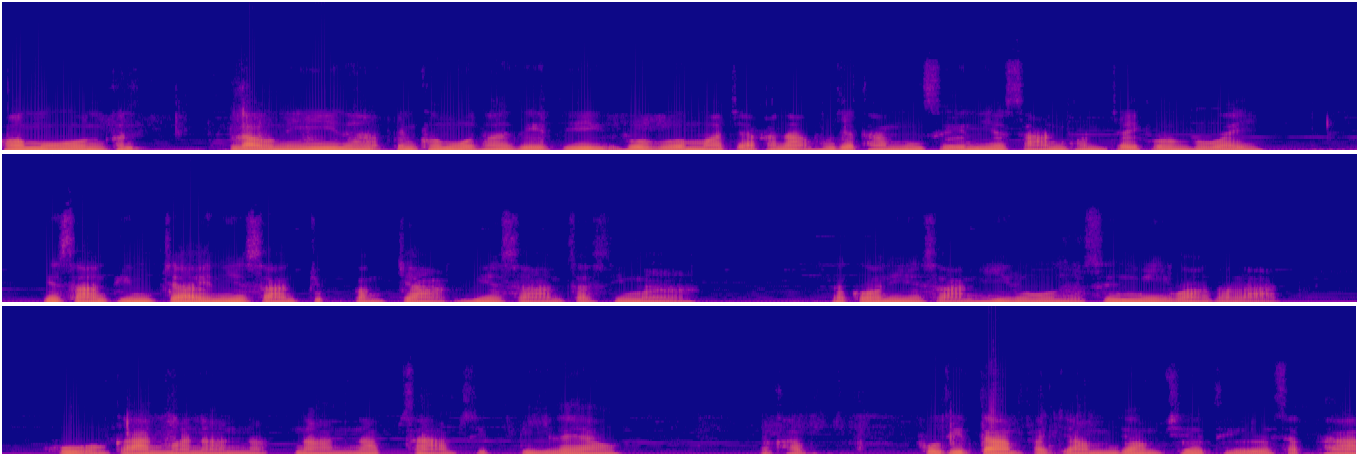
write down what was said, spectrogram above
ข้อมูลเหล่านี้นะเป็นข้อมูลทางสถิติที่รวบรวมมาจากคณะผู้จะทำหนังสือนิยสารขวัญใจคนรวย นิยสารพิมพ์ใจ นิยสารจุกบางจาก นิยสารซัสซิมา แล้วก็นิยสารฮีโร่นะซึ่งมีวางตลาดคู่ของการมานานนานนับ 30 ปีแล้วนะครับ ผู้ติดตามประจำย่อมเชื่อถือศรัทธา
